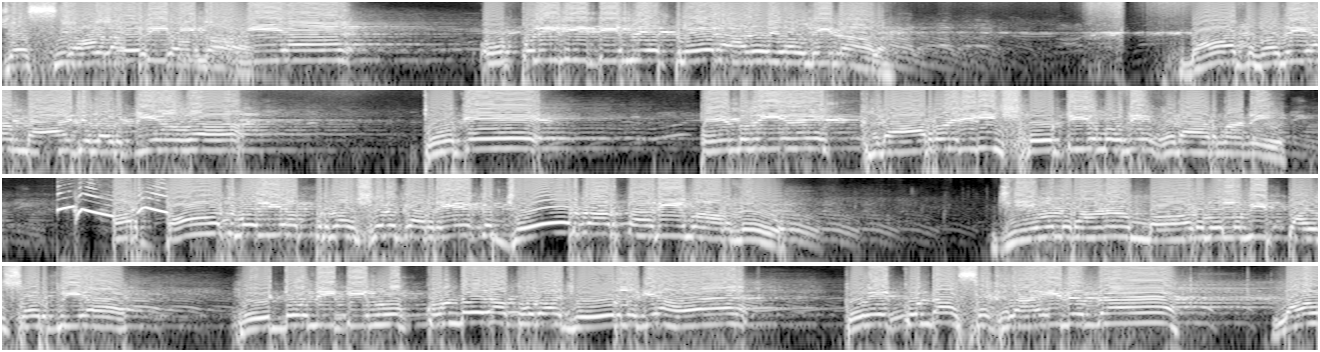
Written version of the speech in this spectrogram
ਜੱਸੀ ਕਲੱਬ ਦੀ ਟੀਮ ਚੌਂਦਾ ਆ ਗਈ ਹੈ ਉਪਲੀ ਦੀ ਟੀਮ ਦੇ ਪਲੇਅਰ ਆ ਗਏ ਜਲਦੀ ਨਾਲ। ਬਹੁਤ ਵਧੀਆ ਮੈਚ ਲੜਕੀਆਂ ਦਾ ਕਿਉਂਕਿ ਪਿੰਡ ਦੀਆਂ ਇਹ ਖਿਡਾਰਨਾਂ ਜਿਹੜੀ ਛੋਟੀ ਉਮਰ ਦੀਆਂ ਖਿਡਾਰਨਾਂ ਨੇ। ਔਰ ਬਹੁਤ ਵਧੀਆ ਪ੍ਰਦਰਸ਼ਨ ਕਰ ਰਹੀਆਂ, ਇੱਕ ਜ਼ੋਰਦਾਰ ਤਾੜੀ ਮਾਰ ਦਿਓ। ਜੀਵਨ ਰਾਣਾ ਮੌੜ ਵੱਲੋਂ ਵੀ 500 ਰੁਪਿਆ ਹੇਡੋ ਦੀ ਟੀਮ ਨੂੰ ਕੁੰਡੇ ਦਾ ਪੂਰਾ ਜ਼ੋਰ ਲੱਗਿਆ ਹੋਇਆ ਹੈ। ਕਿਉਂਕਿ ਕੁੰਡਾ ਸਿਖਲਾਈ ਦਿੰਦਾ ਹੈ। ਲਓ,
